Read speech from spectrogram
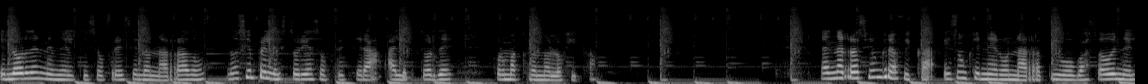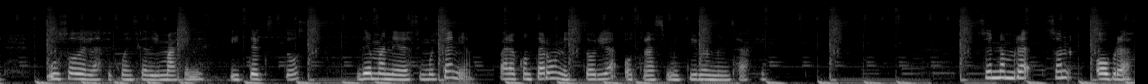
el orden en el que se ofrece lo narrado. No siempre la historia se ofrecerá al lector de forma cronológica. La narración gráfica es un género narrativo basado en el uso de la secuencia de imágenes y textos de manera simultánea para contar una historia o transmitir un mensaje. Son, obras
